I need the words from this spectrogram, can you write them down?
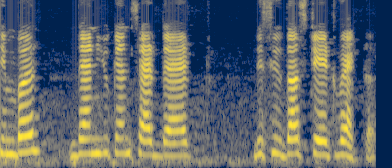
symbol then you can set that this is the state vector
